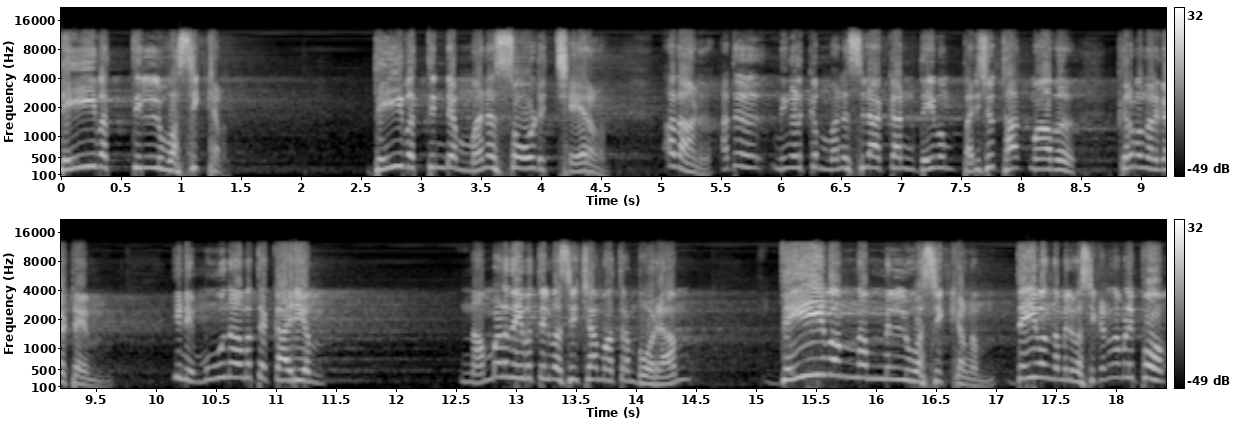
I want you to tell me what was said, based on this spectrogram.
ദൈവത്തിൽ വസിക്കണം. ദൈവത്തിന്റെ മനസ്സോട് ചേരണം. അതാണ്. അത് നിങ്ങൾക്ക് മനസ്സിലാക്കാൻ ദൈവം പരിശുദ്ധാത്മാവ് കൃപ നൽകട്ടെ. ഇനി മൂന്നാമത്തെ കാര്യം. നമ്മൾ ദൈവത്തിൽ വസിച്ചാൽ മാത്രം പോരാ. ദൈവം നമ്മിൽ വസിക്കണം. ദൈവം നമ്മിൽ വസിക്കണം. നമ്മളിപ്പോ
